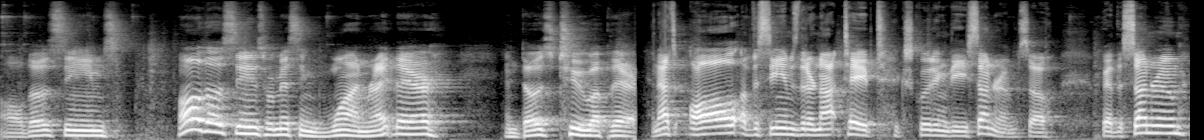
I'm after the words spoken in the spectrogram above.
all those seams, all those seams, we're missing one right there and those two up there. And that's all of the seams that are not taped, excluding the sunroom. So we have the sunroom,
